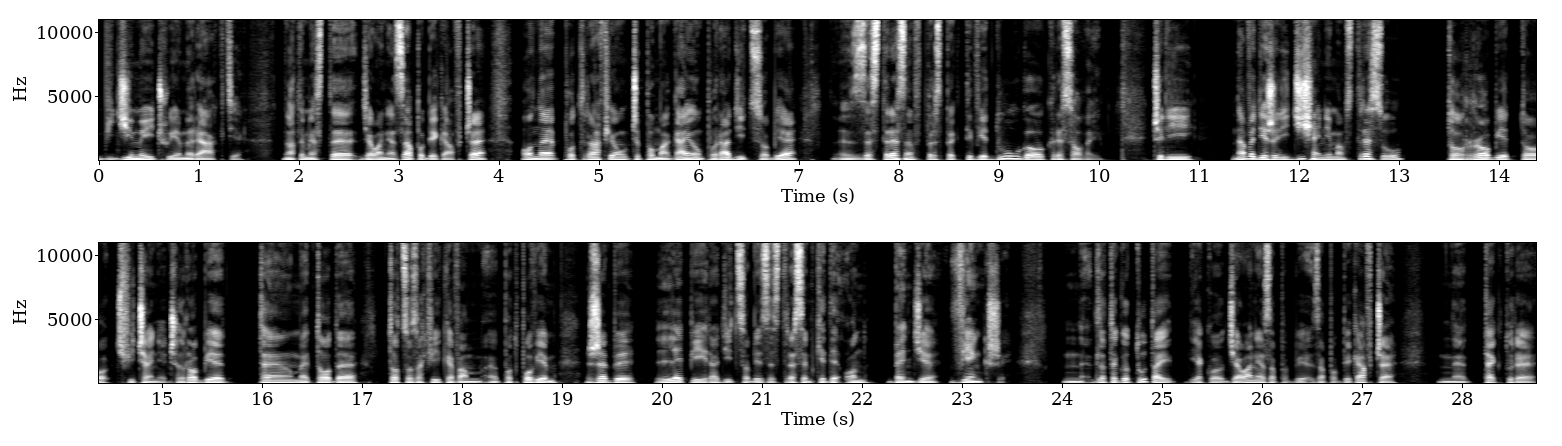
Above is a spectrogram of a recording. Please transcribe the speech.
widzimy i czujemy reakcję. Natomiast te działania zapobiegawcze, one potrafią czy pomagają poradzić sobie e, ze stresem w perspektywie długookresowej. Czyli nawet jeżeli dzisiaj nie mam stresu, to robię to ćwiczenie, czy robię tę metodę, to co za chwilkę Wam e, podpowiem, żeby lepiej radzić sobie ze stresem, kiedy on będzie większy. Dlatego tutaj, jako działania zapobiegawcze, te, które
